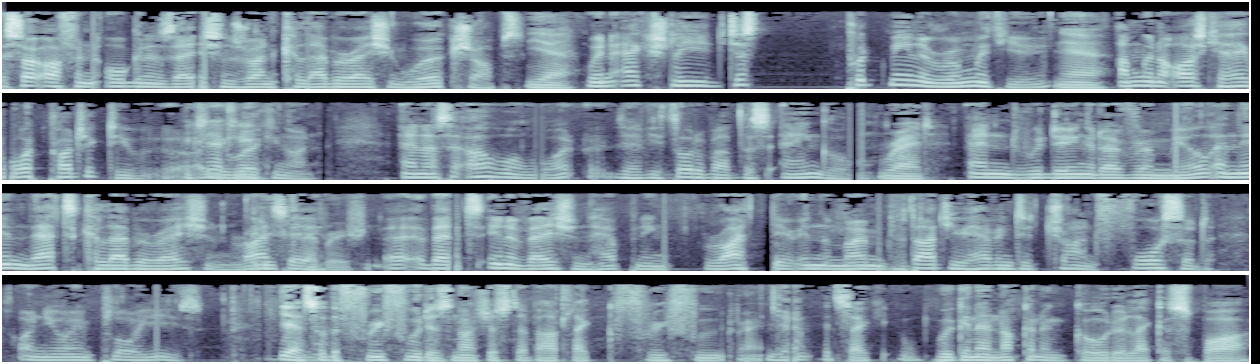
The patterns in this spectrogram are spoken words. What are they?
so often organizations run collaboration workshops Yeah. when actually just put me in a room with you. Yeah. I'm going to ask you, hey, what project are you, are you Exactly. working on? And I say, oh, well, what have you thought about this angle? Right. And we're doing it over a meal, and then that's collaboration, right there. collaboration. Uh, that's innovation happening right there in the moment without you having to try and force it on your employees. Yeah. So the free food is not just about like free food, right? Yeah. It's like we're gonna not gonna go to like a spa.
